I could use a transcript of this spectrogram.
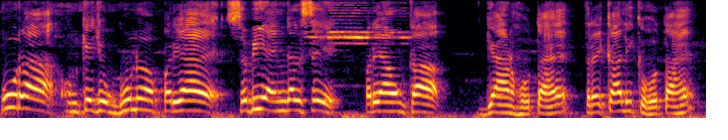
पूरा उनके जो गुण, पर्याय, सभी एंगल से पर्यायों का ज्ञान होता है, त्रैकालिक होता है।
